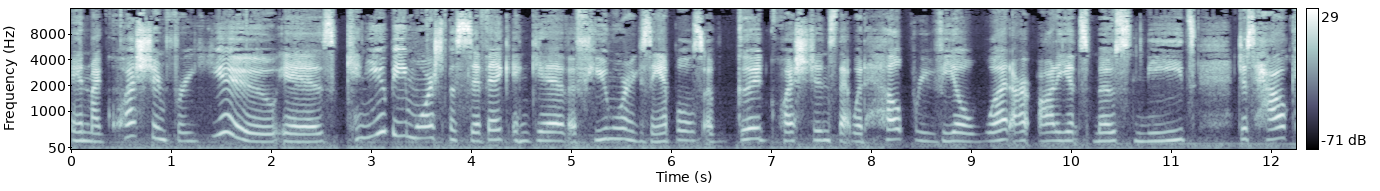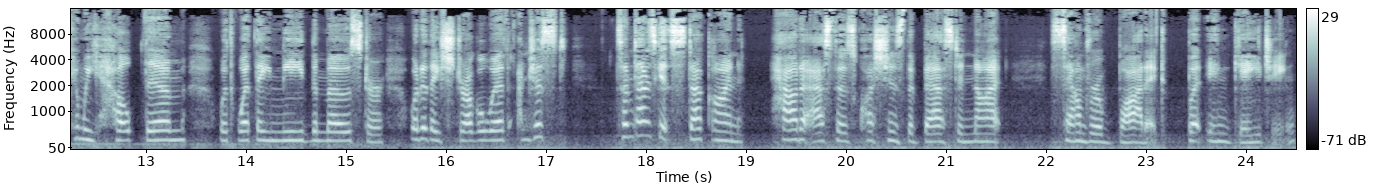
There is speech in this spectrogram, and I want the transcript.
And my question for you is, can you be more specific and give a few more examples of good questions that would help reveal what our audience most needs? Just how can we help them with what they need the most or what do they struggle with? I'm just sometimes get stuck on how to ask those questions the best and not sound robotic but engaging.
